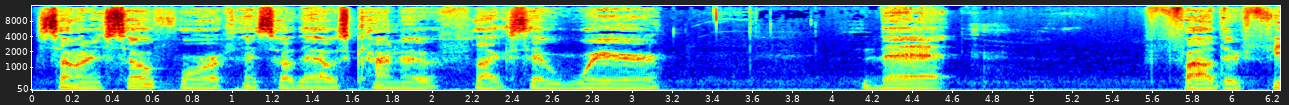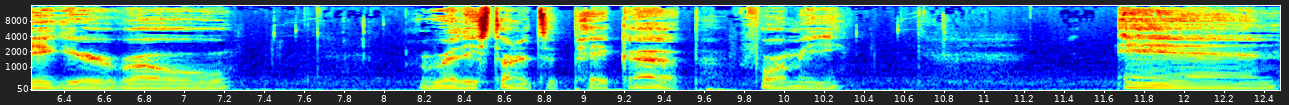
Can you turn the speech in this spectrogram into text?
so on and so forth. And so that was kind of, like I said, where that father figure role really started to pick up for me. And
